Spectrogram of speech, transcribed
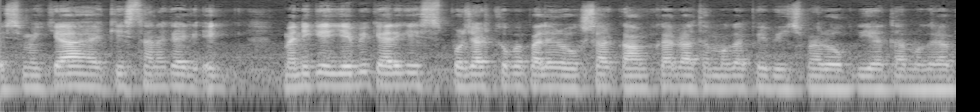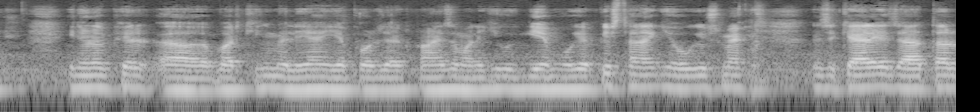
اس میں کیا ہے کس طرح کا ایک میں نے کہ یہ بھی کہہ رہے کہ اس پروجیکٹ کے اوپر پہلے روک اسٹار کام کر رہا تھا، مگر پھر بیچ میں روک دیا تھا، مگر اب انہوں نے پھر ورکنگ میں لیا ہیں یہ پروجیکٹ پرانے زمانے کی کوئی گیم ہوگی۔ اب کس طرح کی ہوگی، اس میں جیسے کہہ رہے زیادہ تر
